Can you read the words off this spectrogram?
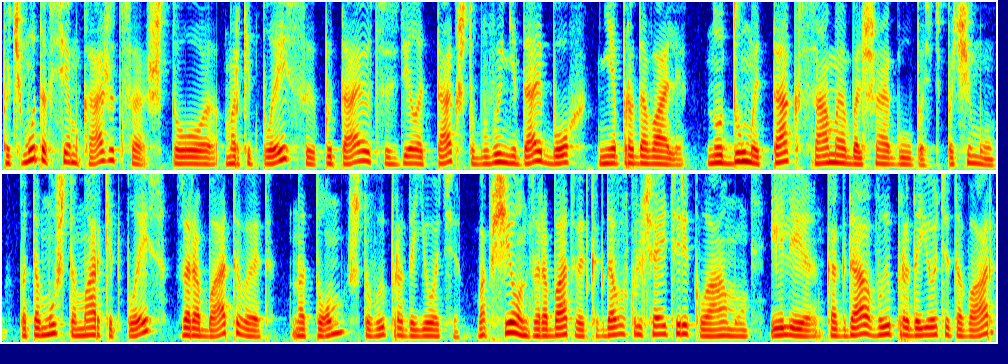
Почему-то всем кажется, что маркетплейсы пытаются сделать так, чтобы вы, не дай бог, не продавали. Но думать так – самая большая глупость. Почему? Потому что маркетплейс зарабатывает на том, что вы продаете. Вообще он зарабатывает, когда вы включаете рекламу или когда вы продаете товар,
